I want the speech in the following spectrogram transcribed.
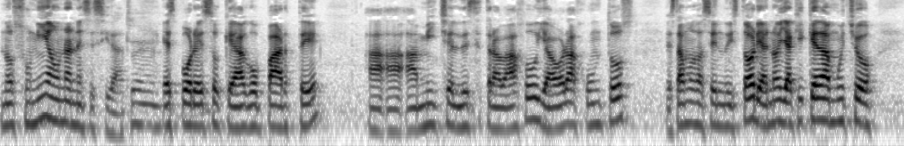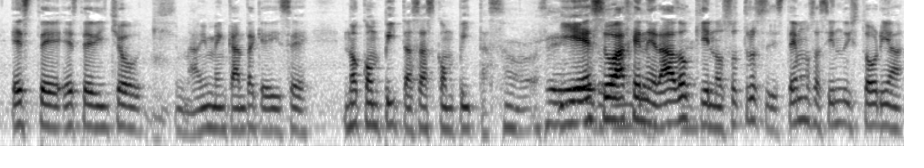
nos unía una necesidad. Sí. Es por eso que hago parte a, a, a Mitchell de este trabajo y ahora juntos estamos haciendo historia, ¿no? Y aquí queda mucho este, este dicho, a mí me encanta que dice, no compitas, haz compitas. Ah, sí, Y eso ha generado sí. que nosotros estemos haciendo historia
